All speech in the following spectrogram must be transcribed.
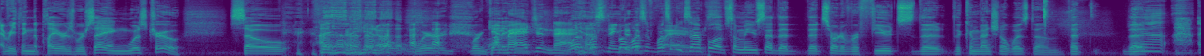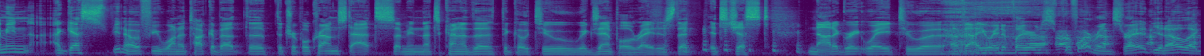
everything the players were saying was true. So, I, you know, we're, we're getting. Imagine that. What- what's, listening but to what's, the what's an example of something you said that, that sort of refutes the, the conventional wisdom that that yeah, I mean, I guess you know if you want to talk about the the triple crown stats, I mean that's kind of the the go to example, right? Is that it's just not a great way to uh, evaluate a player's performance, right? You know, like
